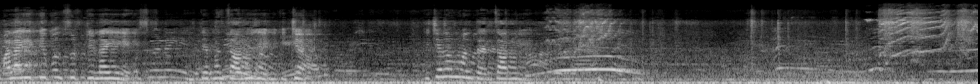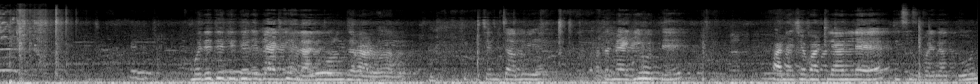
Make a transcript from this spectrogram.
मला इथे पण सुट्टी नाहीये. इथे पण चालूच आहे किचन. किचनच म्हणतात चालू आहे. मध्ये ते दिदीने बॅग घ्यायला आली म्हणून जरा आडवं आलं. किचन चालू आहे. आता मॅगी होते. पाण्याच्या बाटल्या आणल्या आहे तीस रुपयाला दोन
